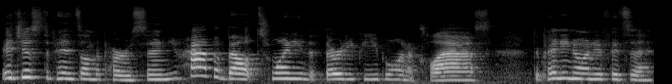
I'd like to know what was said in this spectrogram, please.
It just depends on the person. You have about 20 to 30 people in a class, depending on if it's a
